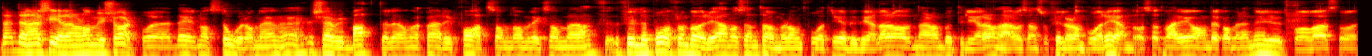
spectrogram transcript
Den här serien har de ju kört på. Det är ju något stor. Om det är en Cherry Butt eller om det är sherry fat som de liksom eh, fyllde på från början och sen tömmer de två tredjedelar av när de buteljerar de här och sen så fyller de på det igen då. Så att varje gång det kommer en ny utgåva så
